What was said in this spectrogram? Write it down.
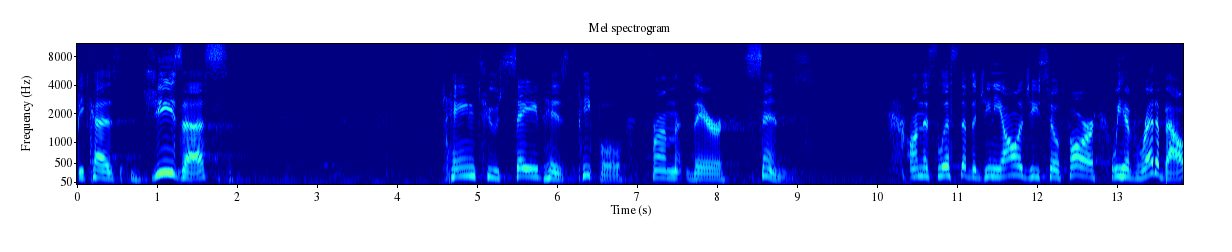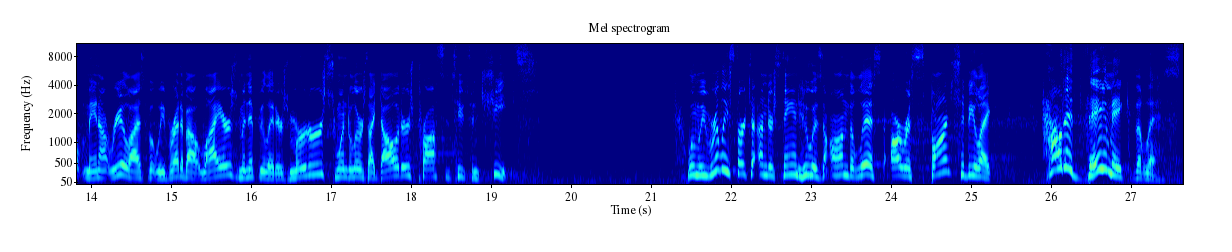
Because Jesus came to save his people from their sins. On this list of the genealogy so far, we have read about, may not realize, but we've read about liars, manipulators, murderers, swindlers, idolaters, prostitutes, and cheats. When we really start to understand who is on the list, our response should be like, how did they make the list?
